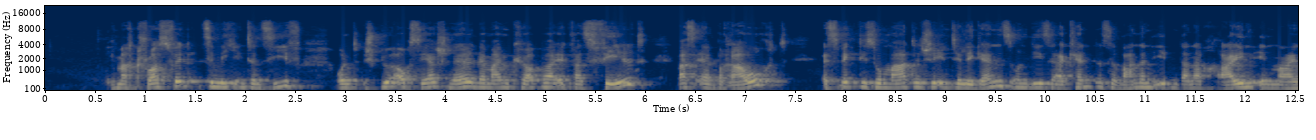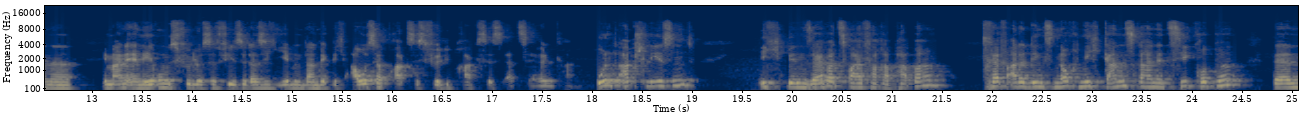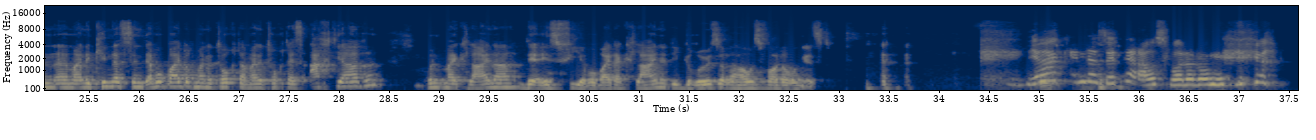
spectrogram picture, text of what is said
ich mache CrossFit ziemlich intensiv und spüre auch sehr schnell, wenn meinem Körper etwas fehlt, was er braucht. Es weckt die somatische Intelligenz und diese Erkenntnisse wandern eben danach rein in meine, in meine Ernährungsphilosophie, so dass ich eben dann wirklich außer Praxis für die Praxis erzählen kann. Und abschließend, ich bin selber zweifacher Papa, treffe allerdings noch nicht ganz deine Zielgruppe, denn äh, meine Kinder sind, ja, wobei doch meine Tochter, meine Tochter ist acht Jahre und mein Kleiner, der ist vier, wobei der Kleine die größere Herausforderung ist. ja, Kinder sind Herausforderungen.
